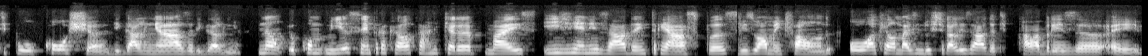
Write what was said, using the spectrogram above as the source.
tipo coxa de galinha, asa de galinha. Não, eu comia sempre aquela carne que era mais higienizada, entre aspas, visualmente falando, ou aquela mais industrializada, tipo calabresa, é,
